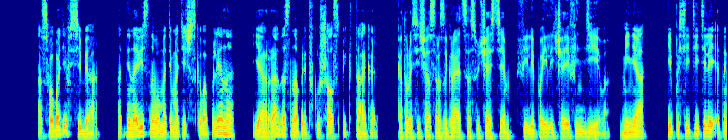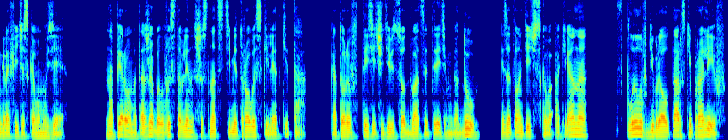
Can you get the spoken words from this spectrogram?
Освободив себя от ненавистного математического плена, я радостно предвкушал спектакль, который сейчас разыграется с участием Филиппа Ильича Ефиндиева, меня и посетителей этнографического музея. На первом этаже был выставлен 16-метровый скелет кита, который в 1923 году из Атлантического океана вплыл в Гибралтарский пролив,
